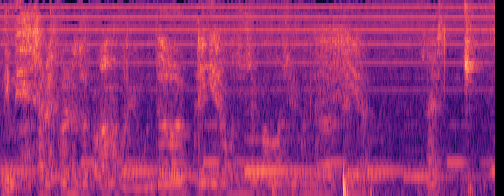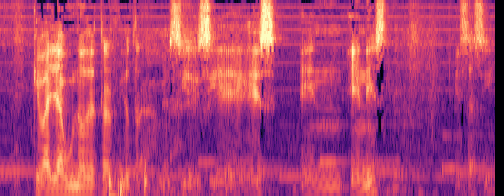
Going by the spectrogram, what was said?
Dime. que vaya uno detrás de otra. Si, si es en, en este, es así.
